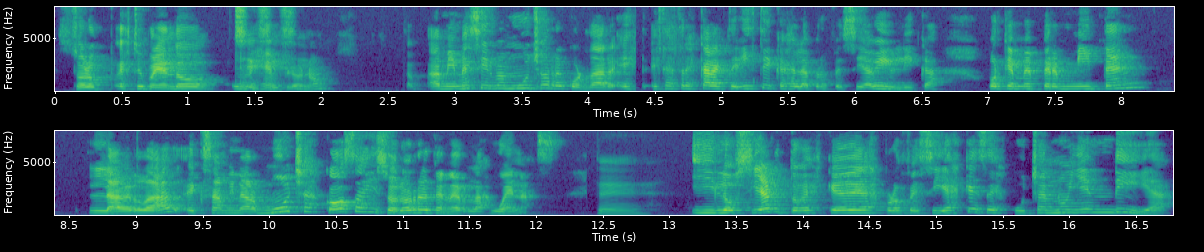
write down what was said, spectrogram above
Solo estoy poniendo un ejemplo, ¿no? A mí me sirve mucho recordar estas tres características de la profecía bíblica porque me permiten, la verdad, examinar muchas cosas y solo retener las buenas. Y lo cierto es que de las profecías que se escuchan hoy en día,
